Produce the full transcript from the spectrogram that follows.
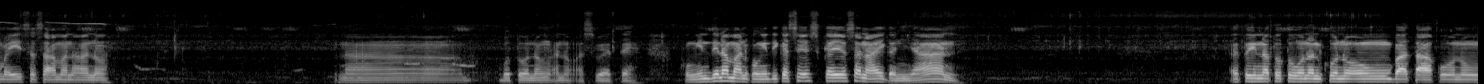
may sasama na ano na buto ng ano aswete. Kung hindi naman, kung hindi kasi kayo sanay, ganyan. Ito yung natutunan ko noong bata ako nung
